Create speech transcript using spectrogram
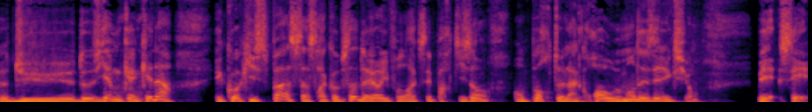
du deuxième quinquennat. Et quoi qu'il se passe, ça sera comme ça. D'ailleurs, il faudra que ses partisans en portent la croix au moment des élections. Mais c'est,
